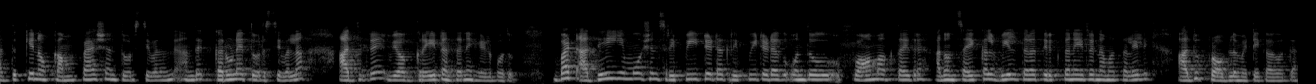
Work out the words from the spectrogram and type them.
ಅದಕ್ಕೆ ನಾವು ಕಂಪ್ಯಾಷನ್ ತೋರಿಸ್ತೀವಲ್ಲ ಅಂದರೆ ಅಂದರೆ ಕರುಣೆ ತೋರಿಸ್ತೀವಲ್ಲ, ಆದರೆ ವಿ ಆರ್ ಗ್ರೇಟ್ ಅಂತಲೇ ಹೇಳ್ಬೋದು. ಬಟ್ ಅದೇ ಎಮೋಷನ್ಸ್ ರಿಪೀಟೆಡ್ ಆಗಿ ರಿಪೀಟೆಡ್ ಆಗಿ ಒಂದು ಫಾರ್ಮ್ ಆಗ್ತಾ ಇದ್ರೆ, ಅದೊಂದು ಸೈಕಲ್ ವೀಲ್ ಥರ ತಿರುಗ್ತಾನೆ ಇದ್ರೆ ನಮ್ಮ ತಲೆಯಲ್ಲಿ ಅದು ಪ್ರಾಬ್ಲಮೆಟಿಕ್ ಆಗುತ್ತೆ.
